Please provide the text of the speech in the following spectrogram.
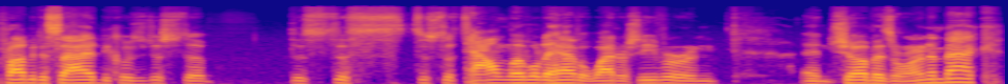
probably decide because just the this just the talent level to have a wide receiver and and Chubb as a running back.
